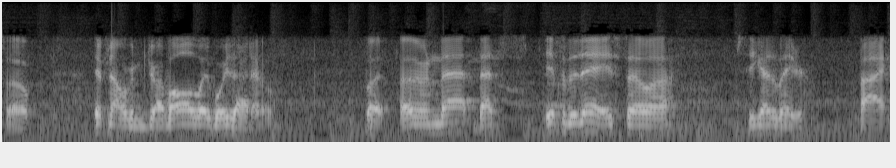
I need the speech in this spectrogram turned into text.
So if not, we're gonna drive all the way to Boise, Idaho. But other than that, that's it for the day. So uh, see you guys later. Bye.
